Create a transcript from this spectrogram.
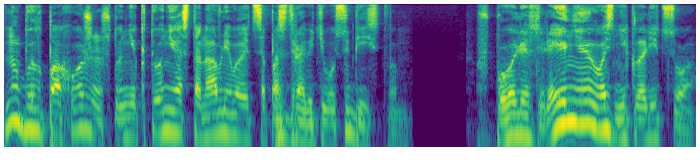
но было похоже, что никто не останавливается поздравить его с убийством. В поле зрения возникло лицо.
